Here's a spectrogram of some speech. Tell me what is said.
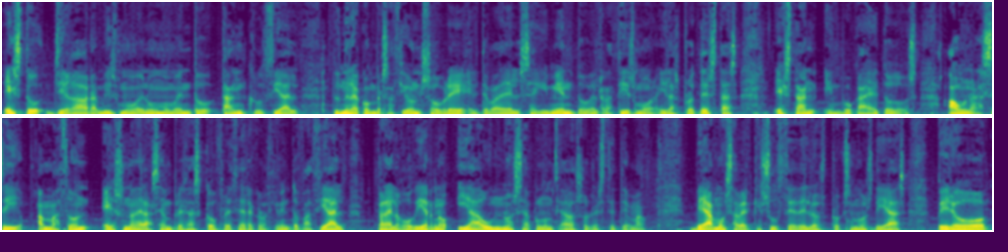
Esto llega ahora mismo en un momento tan crucial donde la conversación sobre el tema del seguimiento, el racismo y las protestas están en boca de todos. Aún así, Amazon es una de las empresas que ofrece reconocimiento facial para el gobierno y aún no se ha pronunciado sobre este tema. Veamos a ver qué sucede en los próximos días, pero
